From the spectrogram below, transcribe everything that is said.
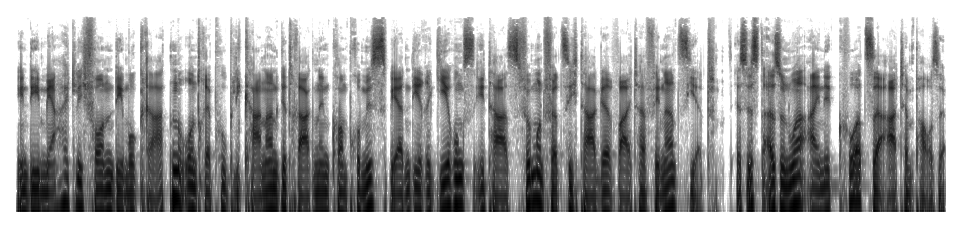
In dem mehrheitlich von Demokraten und Republikanern getragenen Kompromiss werden die Regierungsetats 45 Tage weiter finanziert. Es ist also nur eine kurze Atempause.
